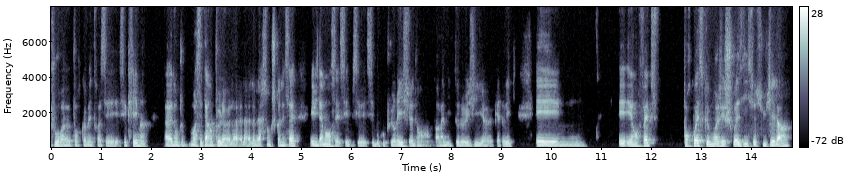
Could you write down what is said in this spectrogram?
pour, pour commettre ces crimes. Euh, donc, moi, c'était un peu la, version que je connaissais. Évidemment, c'est beaucoup plus riche dans, la mythologie euh, catholique. Et, et, en fait, pourquoi est-ce que moi j'ai choisi ce sujet-là?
